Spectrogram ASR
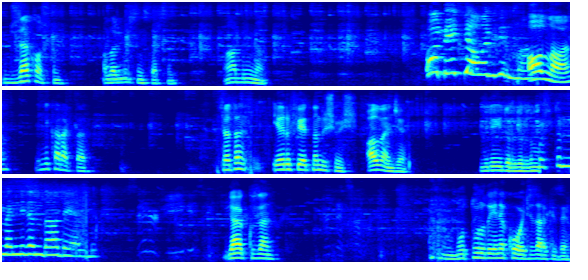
Güzel kostüm. Alabilirsin istersen. Ama bilmiyorum. O Mendy alabilirim lan. Al lan. Yeni karakter. Zaten yarı fiyatına düşmüş. Al bence. Videoyu durdurdum. Kostüm Mendy'den daha değerli. Gel kuzen. Bu turda yine koyacağız herkese.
